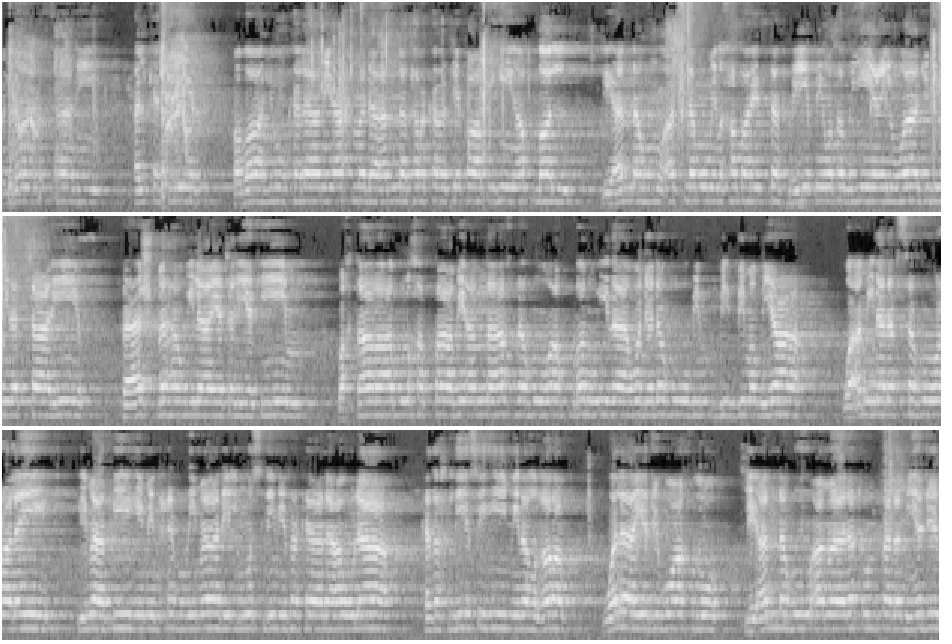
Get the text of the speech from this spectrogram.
والنوع الثاني الكثير فظاهر كلام أحمد أن ترك التقاطه أفضل لأنه أسلم من خطر التفريط وتضييع الواجب من التعريف فأشبه ولاية اليتيم. واختار أبو الخطاب أن أخذه أفضل إذا وجده بمضيعة. وأمن نفسه عليه لما فيه من حفظ مال المسلم فكان أولى كتخليصه من الغرق ولا يجب أخذه لأنه أمانة فلم يجب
